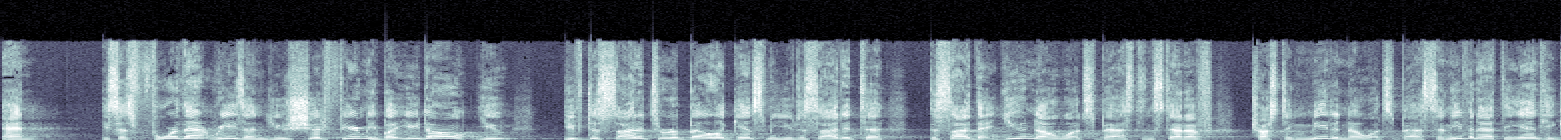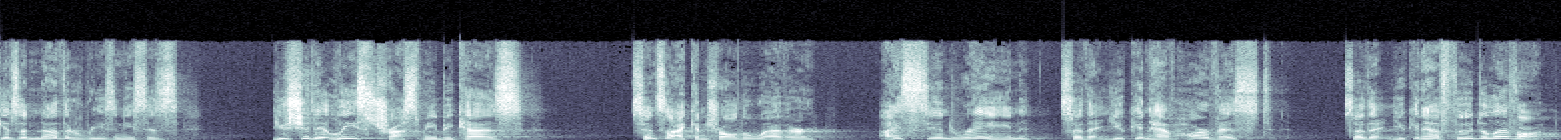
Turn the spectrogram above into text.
And he says, For that reason, you should fear me, but you don't. You, you've decided to rebel against me. You've decided to decide that you know what's best instead of trusting me to know what's best. And even at the end, he gives another reason. He says, You should at least trust me because since I control the weather, I send rain so that you can have harvest, so that you can have food to live on.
